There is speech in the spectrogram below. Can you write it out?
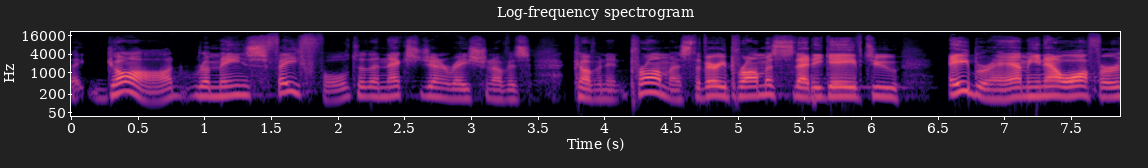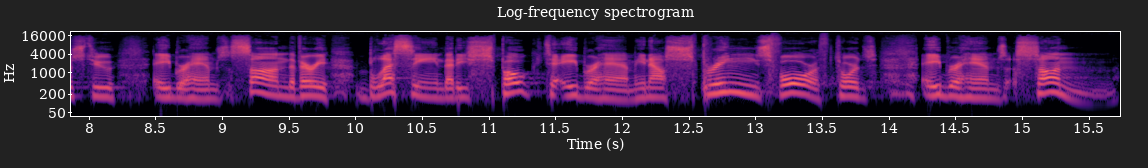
that God remains faithful to the next generation of his covenant promise, the very promise that he gave to Abraham, he now offers to Abraham's son the very blessing that he spoke to Abraham. He now springs forth towards Abraham's son.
